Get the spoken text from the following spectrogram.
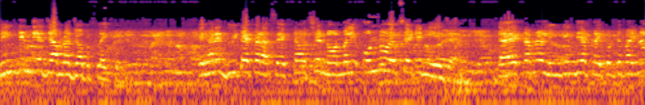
হচ্ছে দিয়ে যে আমরা জব অ্যাপ্লাই করি। এখানে দুই টাইপের আছে। একটা হচ্ছে নর্মালি অন্য ওয়েবসাইটে নিয়ে যায়। ডাইরেক্ট আমরা লিঙ্কডিন দিয়ে অ্যাপ্লাই করতে পারি না,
